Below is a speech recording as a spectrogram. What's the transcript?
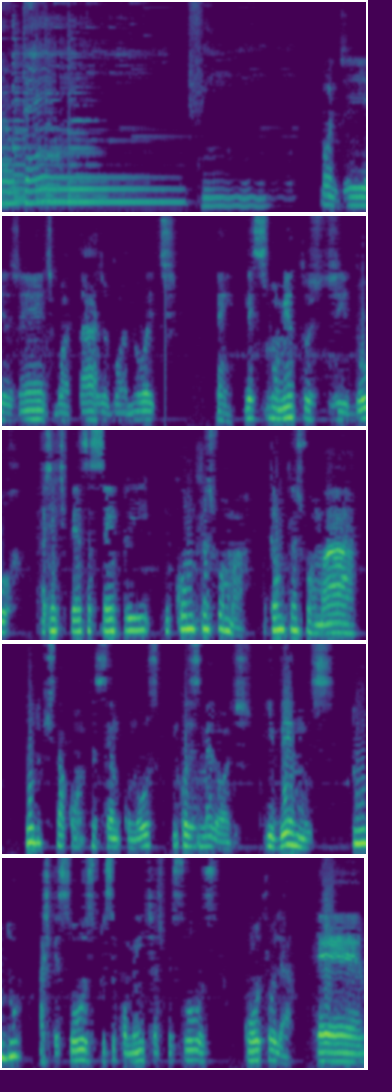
não tem fim. Bom dia, gente. Boa tarde, boa noite. Bem, nesses momentos de dor, a gente pensa sempre em como transformar. Como transformar tudo que está acontecendo conosco em coisas melhores. E vermos tudo, as pessoas, principalmente as pessoas, com outro olhar. É,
